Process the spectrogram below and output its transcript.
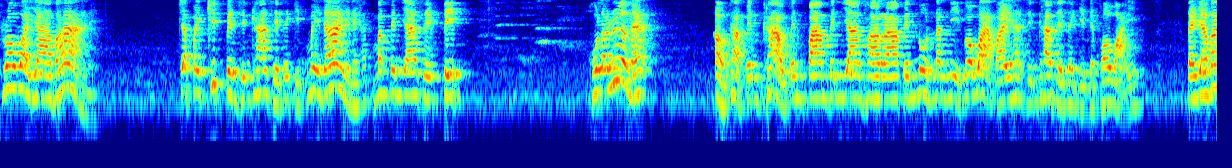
เพราะว่ายาบ้าเนี่ยจะไปคิดเป็นสินค้าเศรษฐกิจไม่ได้นะครับ มันเป็นยาเสพติด คนละเรื่องฮะเอาถ้าเป็นข้าวเป็นปาล์มเป็นยางพาราเป็นนู่นนั่นนี่ก็ว่าไปฮะสินค้าเศรษฐกิจเนี่ยพอไหว แต่ยาบ้า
